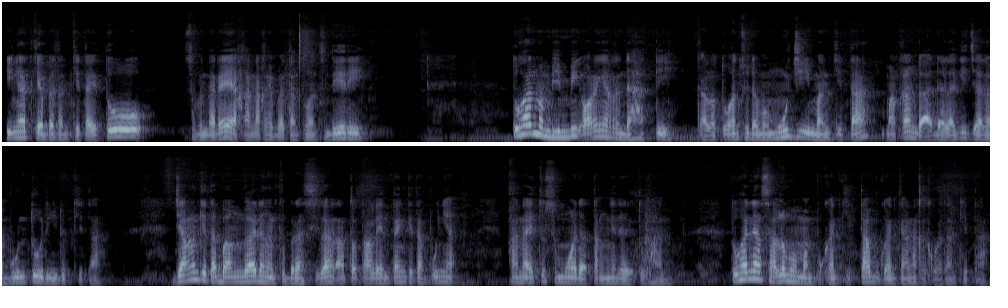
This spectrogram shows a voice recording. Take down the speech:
Ingat kehebatan kita itu sebenarnya ya karena kehebatan Tuhan sendiri. Tuhan membimbing orang yang rendah hati. Kalau Tuhan sudah memuji iman kita, maka nggak ada lagi jalan buntu di hidup kita. Jangan kita bangga dengan keberhasilan atau talenta yang kita punya, karena itu semua datangnya dari Tuhan. Tuhan yang selalu memampukan kita bukan karena kekuatan kita.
